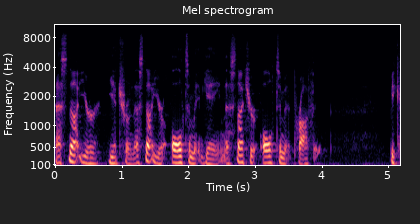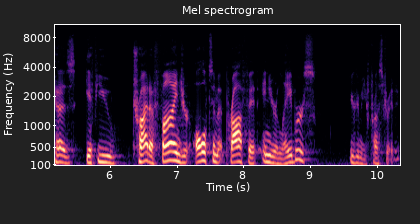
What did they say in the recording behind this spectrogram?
That's not your yitron. That's not your ultimate gain. That's not your ultimate profit. Because if you try to find your ultimate profit in your labors, you're going to be frustrated.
